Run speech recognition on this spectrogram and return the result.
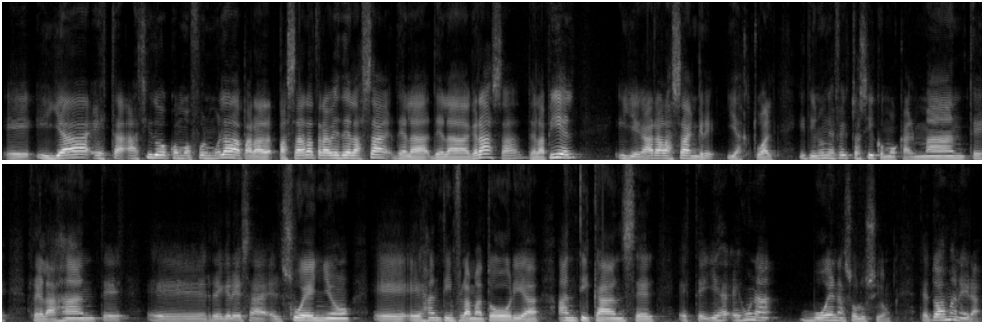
eh, y ya está, ha sido como formulada para pasar a través de la grasa de la piel y llegar a la sangre y actuar. Y tiene un efecto así como calmante, relajante, eh, regresa el sueño, eh, es antiinflamatoria, anticáncer, este, y es, una buena solución. De todas maneras,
